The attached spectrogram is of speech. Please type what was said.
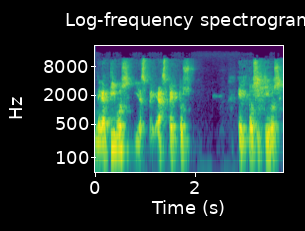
negativos y aspectos eh, positivos.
